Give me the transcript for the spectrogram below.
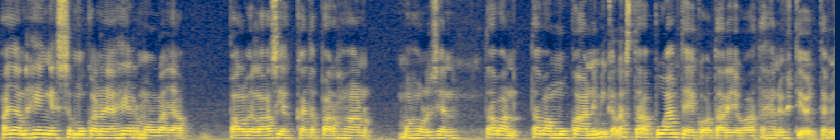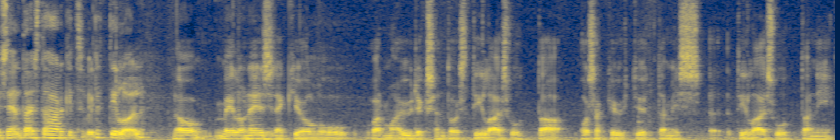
ajan hengessä mukana ja hermolla ja palvella asiakkaita parhaan mahdollisen tavan, tavan mukaan, niin minkälaista apua MTK tarjoaa tähän yhtiöittämiseen tai sitä harkitseville tiloille? No, meillä on ensinnäkin ollut varmaan 19 tilaisuutta, osakeyhtiöittämistilaisuutta niin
